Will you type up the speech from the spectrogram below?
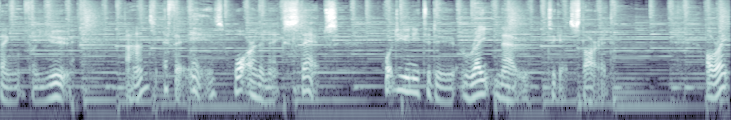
thing for you. And if it is, what are the next steps? What do you need to do right now to get started? Alright,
